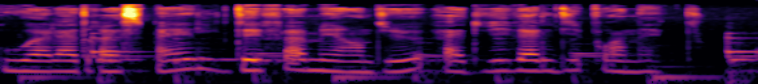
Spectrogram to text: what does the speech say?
ou à l'adresse mail desfemmesetundieu at vivaldi.net.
